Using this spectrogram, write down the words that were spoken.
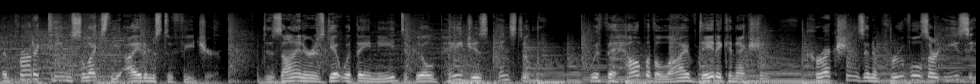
The product team selects the items to feature. Designers get what they need to build pages instantly. With the help of the live data connection, corrections and approvals are easy.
